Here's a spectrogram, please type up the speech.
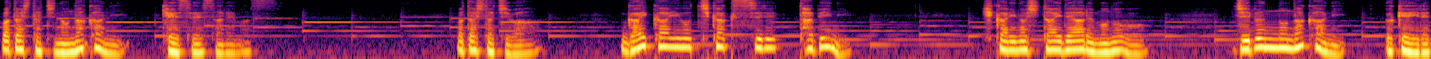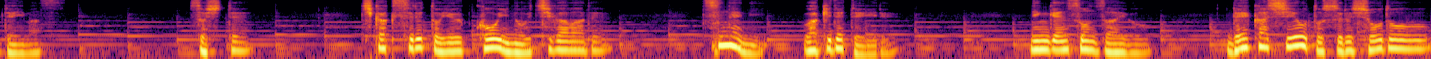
私たちの中に形成されます。私たちは外界を知覚するたびに光の主体であるものを自分の中に受け入れています。そして知覚するという行為の内側で常に湧き出ている。人間存在を霊化しようとする衝動を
